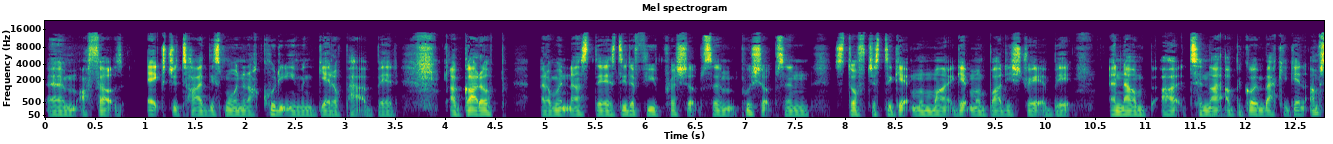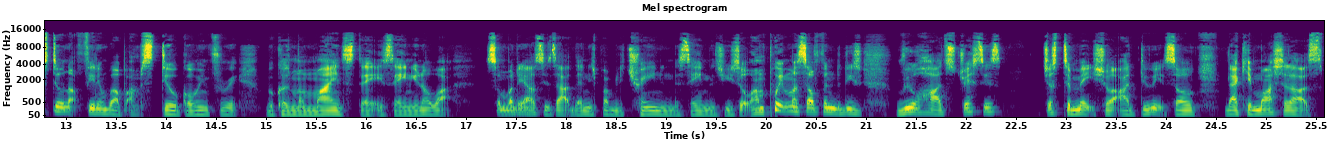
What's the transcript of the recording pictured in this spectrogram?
Um, I felt extra tired this morning. I couldn't even get up out of bed. I got up and I went downstairs, did a few push ups and push ups and stuff just to get my mind, get my body straight a bit. And now uh, tonight I'll be going back again. I'm still not feeling well, but I'm still going through it because my mind state is saying, you know what, somebody else is out there and he's probably training the same as you. So I'm putting myself under these real hard stresses just to make sure I do it. So, like in martial arts,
